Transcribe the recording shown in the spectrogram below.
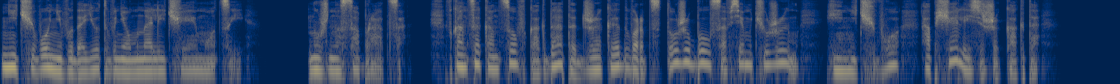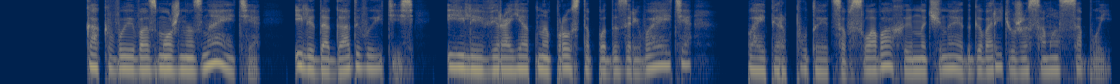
ничего не выдает в нем наличие эмоций. Нужно собраться. В конце концов, когда-то Джек Эдвардс тоже был совсем чужим, и ничего, общались же как-то — как вы, возможно, знаете, или догадываетесь, или, вероятно, просто подозреваете, Пайпер путается в словах и начинает говорить уже сама с собой.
